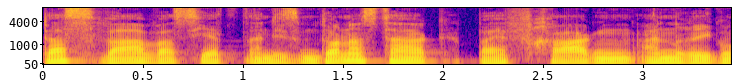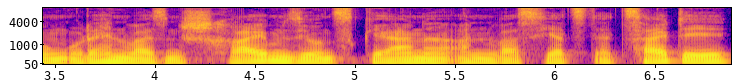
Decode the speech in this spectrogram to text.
Das war was jetzt an diesem Donnerstag. Bei Fragen, Anregungen oder Hinweisen schreiben Sie uns gerne an wasjetzt.zeit.de.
